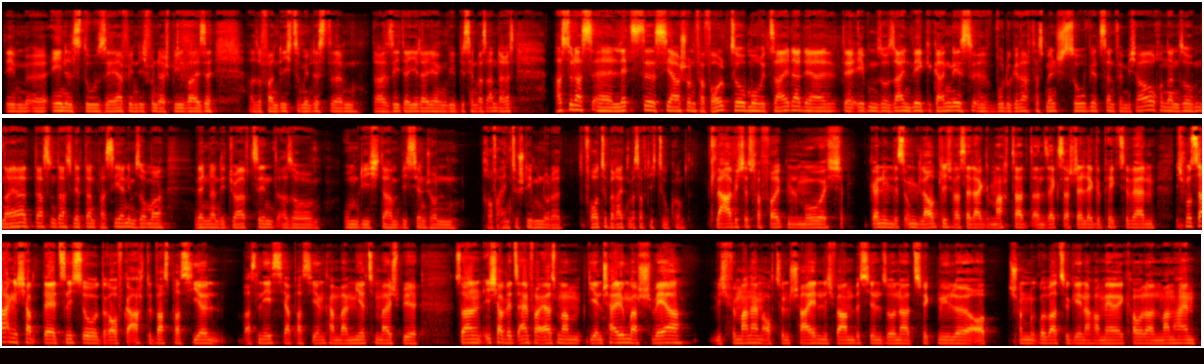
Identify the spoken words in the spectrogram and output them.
dem äh, ähnelst du sehr, finde ich, von der Spielweise. Also fand ich zumindest, ähm, da sieht ja jeder irgendwie ein bisschen was anderes. Hast du das äh, letztes Jahr schon verfolgt, so Moritz Seider, der, der eben so seinen Weg gegangen ist, äh, wo du gedacht hast, Mensch, so wird's dann für mich auch. Und dann so, naja, das und das wird dann passieren im Sommer, wenn dann die Drafts sind. Also um dich da ein bisschen schon drauf einzustimmen oder vorzubereiten, was auf dich zukommt. Klar habe ich das verfolgt mit Mo. Ich gönne ihm das unglaublich, was er da gemacht hat, an sechster Stelle gepickt zu werden. Ich muss sagen, ich habe da jetzt nicht so drauf geachtet, was passieren, was nächstes Jahr passieren kann bei mir zum Beispiel, sondern ich habe jetzt einfach erstmal, die Entscheidung war schwer, mich für Mannheim auch zu entscheiden. Ich war ein bisschen so einer Zwickmühle, ob schon rüber zu gehen nach Amerika oder in Mannheim.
